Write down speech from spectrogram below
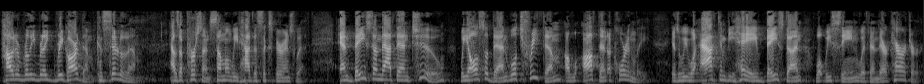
how to really, really regard them, consider them as a person, someone we've had this experience with. And based on that, then, too, we also then will treat them often accordingly is we will act and behave based on what we've seen within their character.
